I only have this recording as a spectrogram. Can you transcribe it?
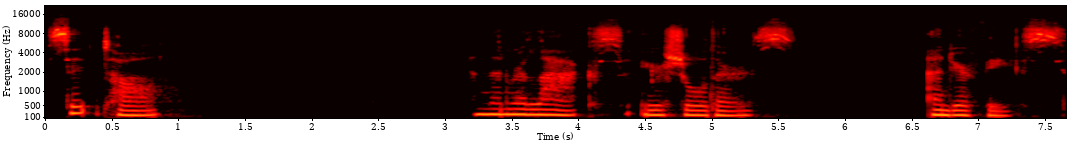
Sit tall and then relax your shoulders and your face.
